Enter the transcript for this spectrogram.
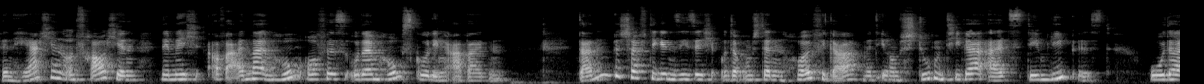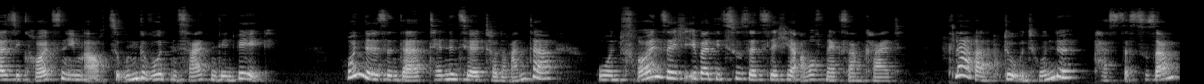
Wenn Herrchen und Frauchen nämlich auf einmal im Homeoffice oder im Homeschooling arbeiten. dann beschäftigen sie sich unter Umständen häufiger mit ihrem Stubentiger, als dem lieb ist. Oder sie kreuzen ihm auch zu ungewohnten Zeiten den Weg. Hunde sind da tendenziell toleranter und freuen sich über die zusätzliche Aufmerksamkeit. Clara, du und Hunde, passt das zusammen?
